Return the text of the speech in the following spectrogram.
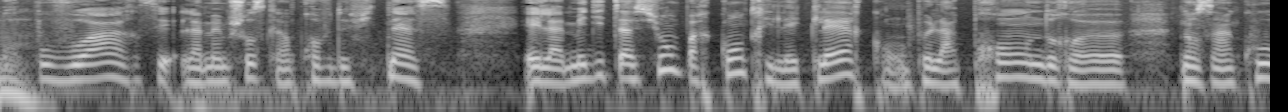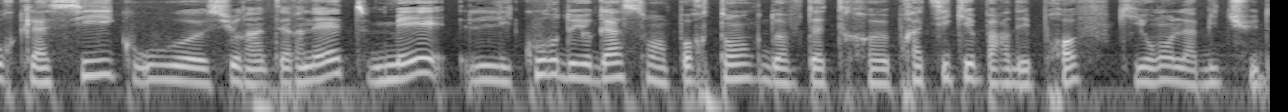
pour pouvoir. C'est la même chose qu'un prof de fitness. Et la méditation, par contre, il est clair qu'on peut l'apprendre euh, dans un cours classique ou euh, sur Internet, mais les cours de yoga sont importants, doivent être pratiqués par des profs qui ont l'habitude.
